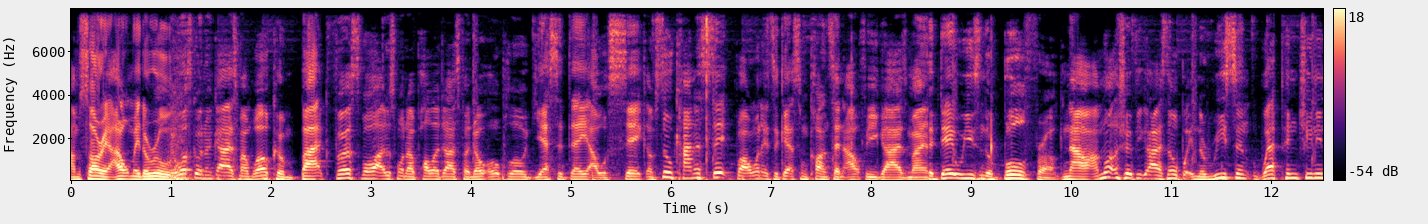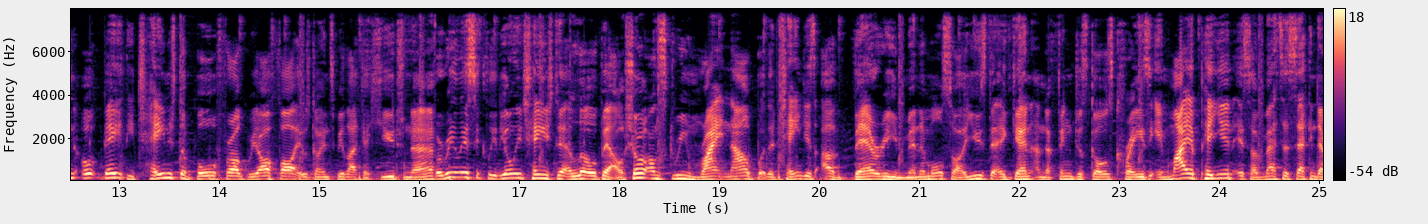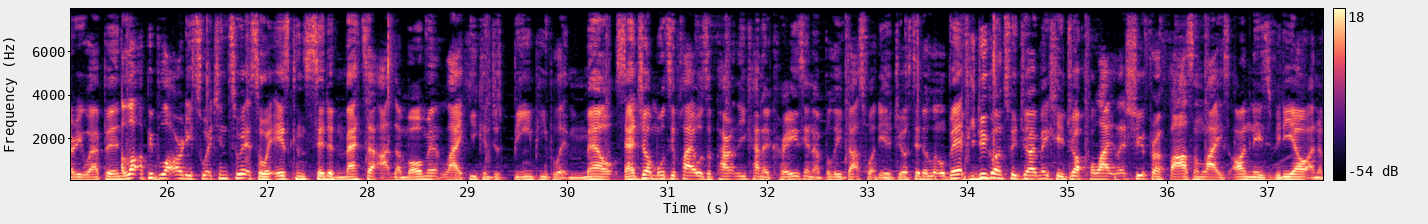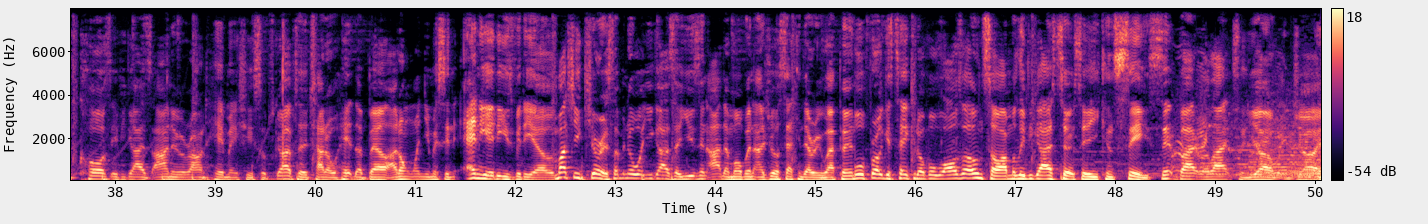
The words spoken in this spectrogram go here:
I'm sorry, I don't make the rules. Yo, what's going on guys, man? Welcome back. First of all, I just want to apologize for no upload yesterday. I was sick. I'm still kind of sick, but I wanted to get some content out for you guys, man. Today we're using the Bullfrog. Now, I'm not sure if you guys know, but in the recent weapon tuning update, they changed the Bullfrog. We all thought it was going to be like a huge nerf, but realistically, they only changed it a little bit. I'll show it on screen right now, but the changes are very minimal. So I used it again and the thing just goes crazy. In my opinion, it's a meta secondary weapon. A lot of people are already switching to it, so it is considered meta at the moment. Like you can just beam people, it melts. Headshot multiplier was apparently kind of crazy, and I believe that's what they adjusted a little bit. If you do go into enjoy, make sure you drop a like. Let's shoot for a thousand likes on this video. And of course, if you guys are new around here, make sure you subscribe to the channel, hit the bell. I don't want you missing any of these videos. I'm actually curious. Let me know what you guys are using at the moment as your secondary weapon. Bullfrog is taking over Warzone, so I'm gonna leave you guys to it so you can see. Sit back, relax, and yo, enjoy.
